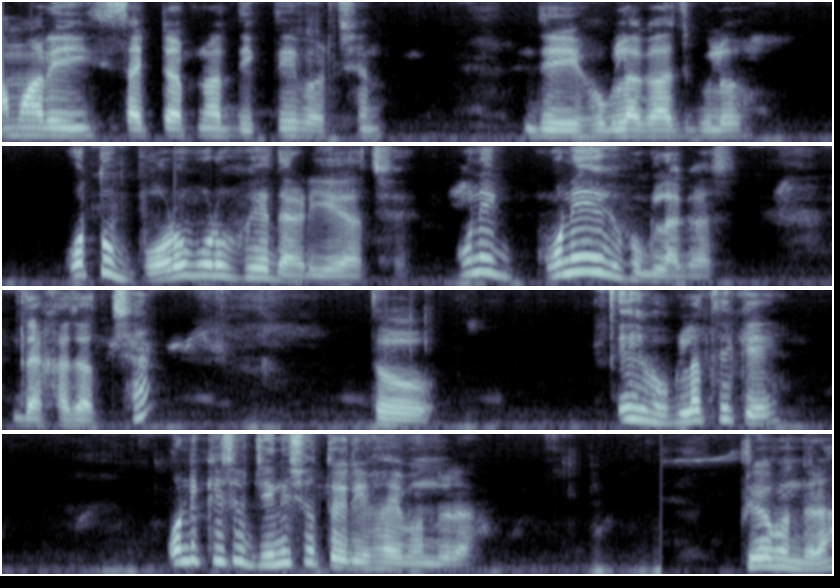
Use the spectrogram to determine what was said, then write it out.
আমার এই সাইডটা আপনারা দেখতেই পাচ্ছেন যে হোগলা গাছগুলো কত বড় বড় হয়ে দাঁড়িয়ে আছে। অনেক অনেক হোগলা গাছ দেখা যাচ্ছে। তো এই হোগলা থেকে অনেক কিছু জিনিসও তৈরি হয় বন্ধুরা। প্রিয় বন্ধুরা,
